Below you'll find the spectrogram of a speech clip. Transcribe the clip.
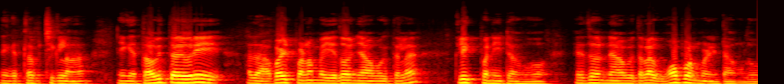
நீங்கள் தவிச்சிக்கலாம் நீங்கள் தவித்தவரே அதை அவாய்ட் பண்ணாமல் ஏதோ ஞாபகத்தில் கிளிக் பண்ணிட்டாவோ ஏதோ ஞாபகத்தில் ஓப்பன் பண்ணிட்டாங்களோ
